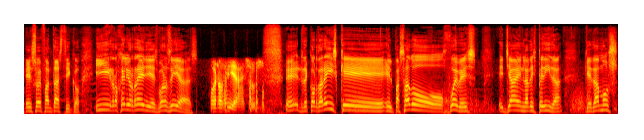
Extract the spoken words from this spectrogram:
Eso es fantástico. Y Rogelio Reyes, buenos días. Buenos días, Jesús. Eh, recordaréis que el pasado jueves, ya en la despedida, quedamos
